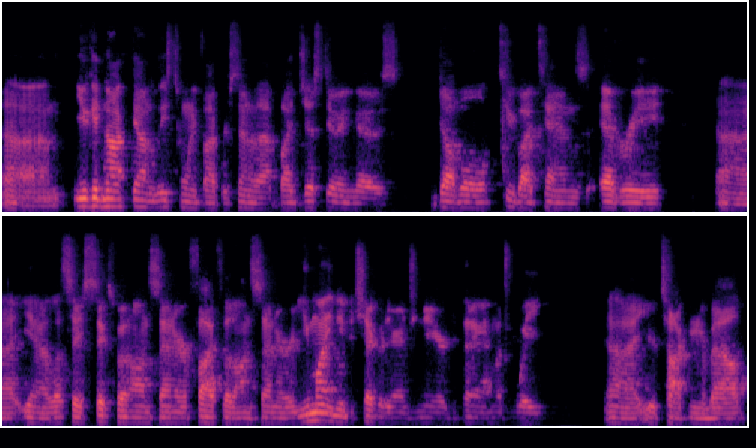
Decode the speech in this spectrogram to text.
Um, you could knock down at least 25% of that by just doing those double two by tens every, uh, you know, let's say six foot on center, five foot on center. You might need to check with your engineer depending on how much weight uh, you're talking about.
